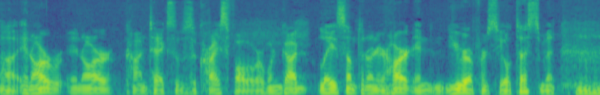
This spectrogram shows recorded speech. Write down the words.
Uh, in our in our context as a Christ follower, when God lays something on your heart, and you reference the Old Testament, Mm-hmm.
